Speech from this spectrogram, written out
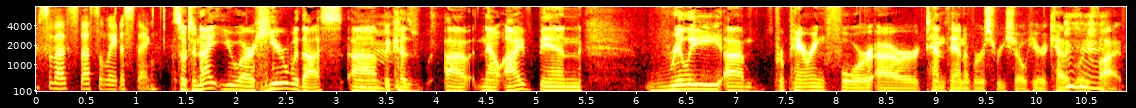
So that's that's the latest thing. So tonight you are here with us uh, Mm-hmm. because uh, now I've been really um, preparing for our 10th anniversary show here at Category Mm-hmm. 5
